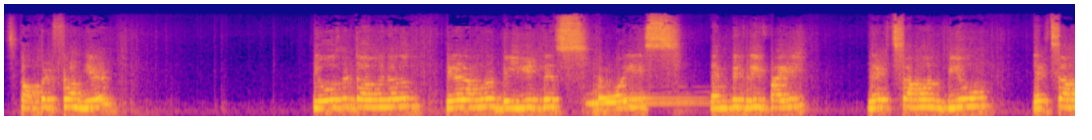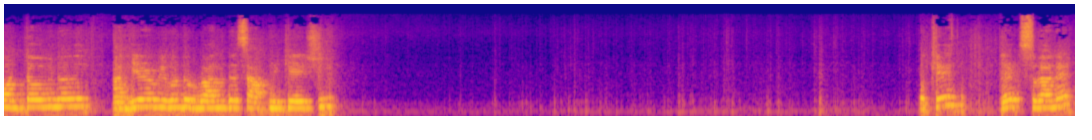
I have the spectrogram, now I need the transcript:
stop it from here close the terminal. Here i'm going to delete this voice mp3 file. Let's come on view. Let's come on terminal. And here we're going to run this application. Okay let's run it.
